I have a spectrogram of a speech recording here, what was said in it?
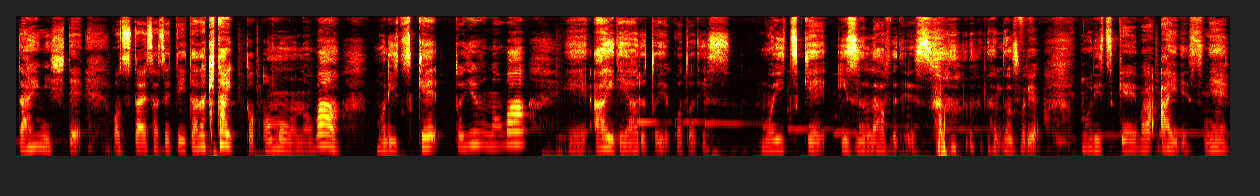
大にしてお伝えさせていただきたいと思うのは盛り付けというのは、えー、愛であるということです。盛り付け is love です なんだそりゃ盛り付けは愛ですね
